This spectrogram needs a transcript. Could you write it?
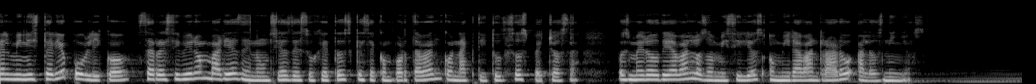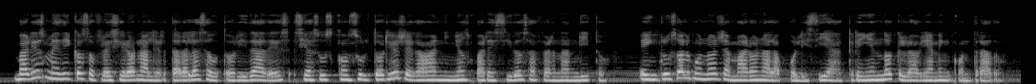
el Ministerio Público se recibieron varias denuncias de sujetos que se comportaban con actitud sospechosa, pues merodeaban los domicilios o miraban raro a los niños. Varios médicos ofrecieron alertar a las autoridades si a sus consultorios llegaban niños parecidos a Fernandito, e incluso algunos llamaron a la policía creyendo que lo habían encontrado.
